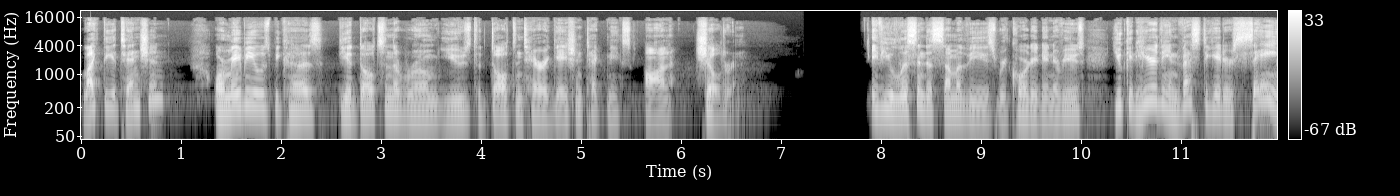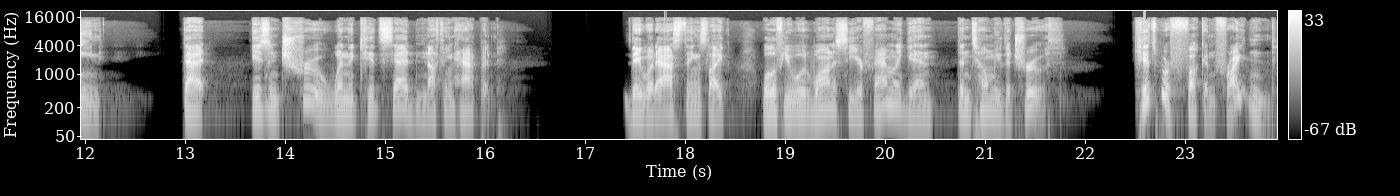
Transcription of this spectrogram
Like the attention? Or maybe it was because the adults in the room used adult interrogation techniques on children. If you listen to some of these recorded interviews, you could hear the investigators saying that isn't true when the kid said nothing happened. They would ask things like, well, if you would want to see your family again, then tell me the truth. Kids were fucking frightened.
